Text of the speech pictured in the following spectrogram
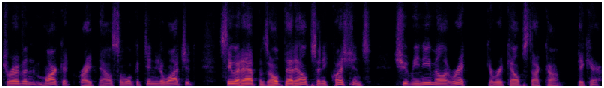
driven market right now. So we'll continue to watch it, see what happens. I hope that helps. Any questions? Shoot me an email at rick at rickhelps.com. Take care.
